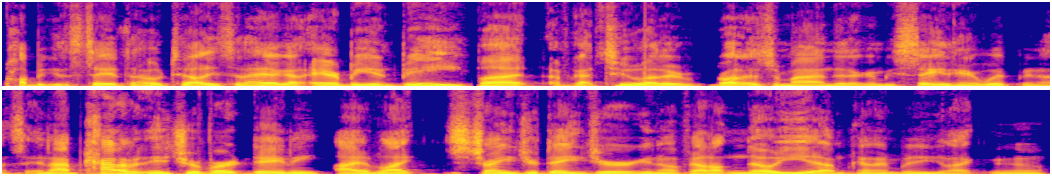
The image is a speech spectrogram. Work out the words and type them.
probably going to stay at the hotel. He said, Hey, I got Airbnb, but I've got two other brothers of mine that are going to be staying here with me. And, I said, and I'm kind of an introvert, Danny. I'm like stranger danger. You know, if I don't know you, I'm kind of be like, you know.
